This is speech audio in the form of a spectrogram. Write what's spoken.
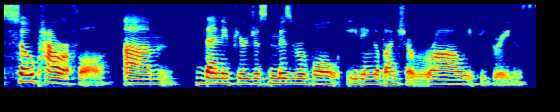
so powerful um, than if you're just miserable eating a bunch of raw leafy greens.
